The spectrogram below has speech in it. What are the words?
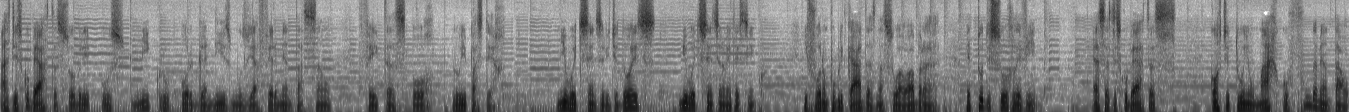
as descobertas sobre os microorganismos e a fermentação feitas por Louis Pasteur. 1822, 1895 e foram publicadas na sua obra Etude sur Levin. Essas descobertas constituem um marco fundamental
